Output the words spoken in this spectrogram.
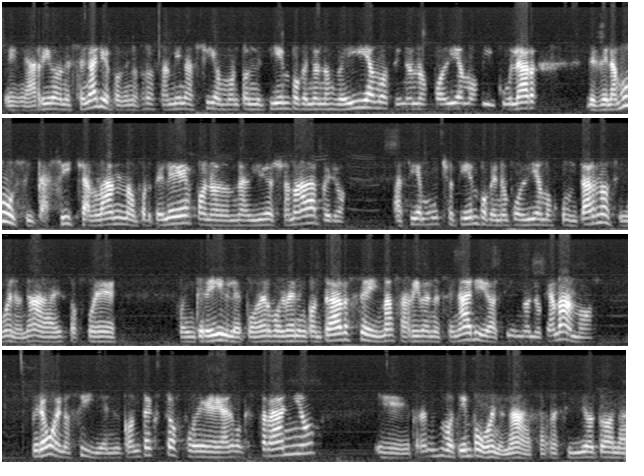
Eh, arriba en escenario, porque nosotros también hacía un montón de tiempo que no nos veíamos y no nos podíamos vincular desde la música, sí, charlando por teléfono, una videollamada, pero hacía mucho tiempo que no podíamos juntarnos y bueno, nada, eso fue, fue increíble poder volver a encontrarse y más arriba en escenario haciendo lo que amamos. Pero bueno, sí, en el contexto fue algo extraño, eh, pero al mismo tiempo, bueno, nada, se recibió toda la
